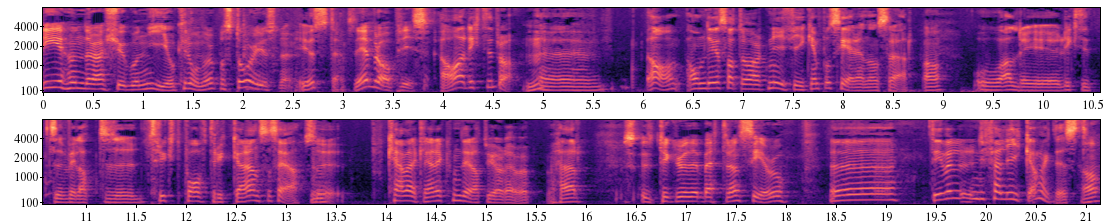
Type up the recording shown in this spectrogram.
329 kronor på Store just nu. Just det. Så det är bra pris. Ja, riktigt bra. Mm. Eh, ja, om det är så att du har varit nyfiken på serien och sådär Ja. och aldrig riktigt velat uh, tryckt på avtryckaren så att säga. Så Mm. kan jag verkligen rekommendera att du gör det här. Tycker du det är bättre än Zero? Eh, det är väl ungefär lika faktiskt. Ja.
